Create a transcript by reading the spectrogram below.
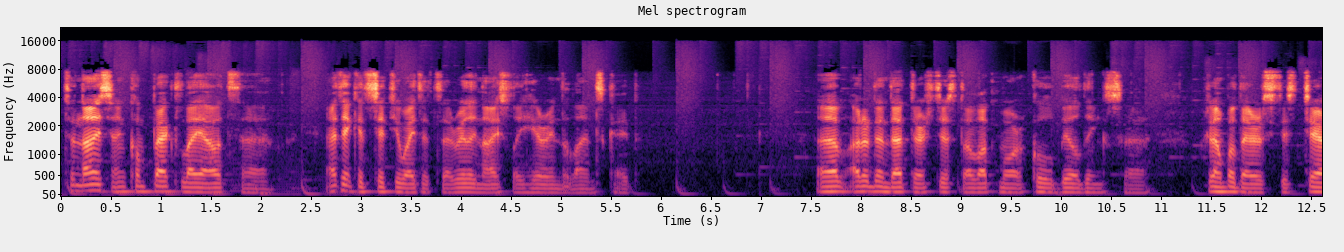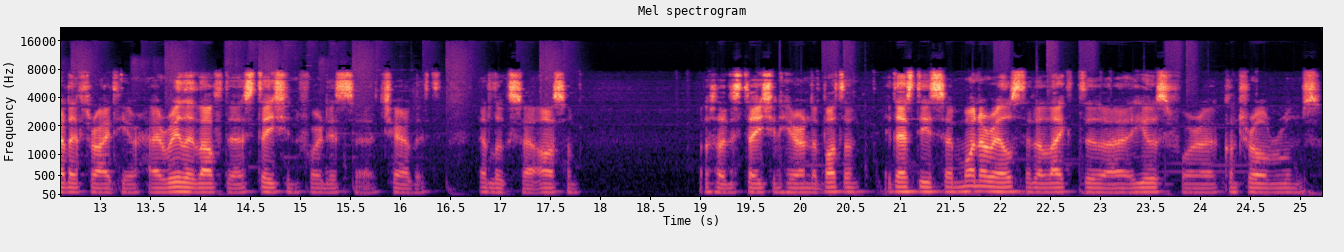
It's a nice and compact layout. Uh, I think it's situated uh, really nicely here in the landscape. Um, other than that, there's just a lot more cool buildings. Uh, example, there's this chairlift right here. I really love the station for this uh, chairlift. That looks uh, awesome. Also the station here on the bottom. It has these uh, monorails that I like to uh, use for uh, control rooms.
